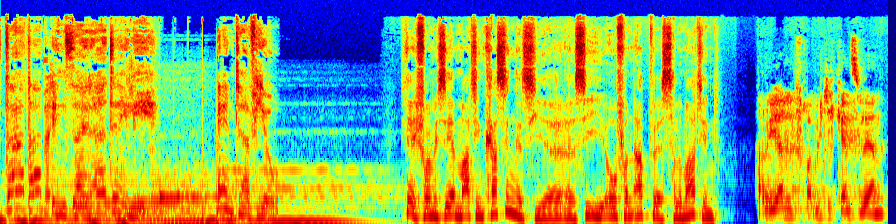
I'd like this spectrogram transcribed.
Startup Insider Daily. Interview. Ja, ich freue mich sehr. Martin Kassing ist hier, äh, CEO von Abwest. Hallo Martin. Hallo Jan, freut mich, dich kennenzulernen.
